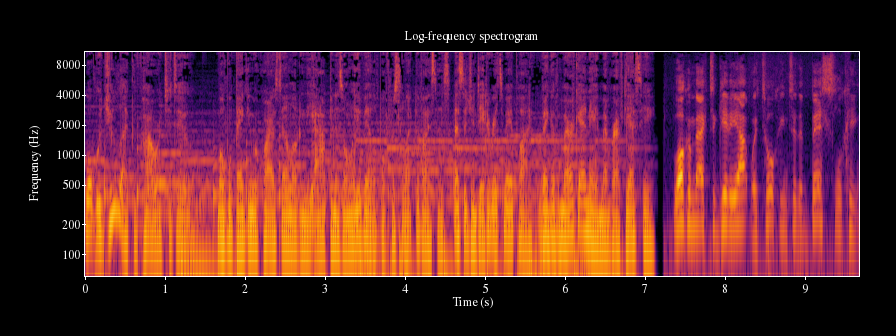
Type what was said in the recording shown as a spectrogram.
What would you like the power to do? Mobile banking requires downloading the app and is only available for select devices. Message and data rates may apply. Bank of America and a member FDIC. Welcome back to Giddy Up. We're talking to the best looking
